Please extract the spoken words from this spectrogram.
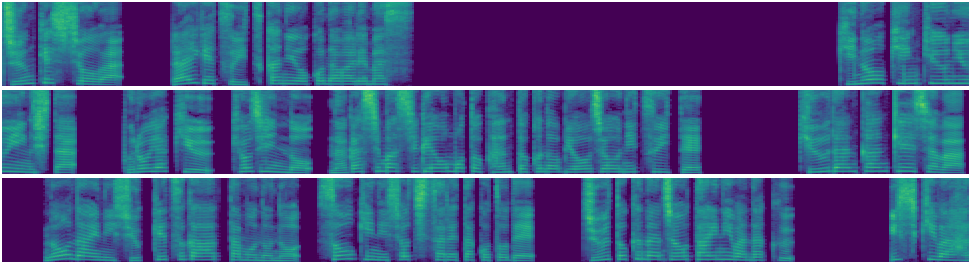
準決勝は来月5日に行われます。昨日緊急入院したプロ野球巨人の長嶋茂雄元監督の病状について、球団関係者は脳内に出血があったものの早期に処置されたことで重篤な状態にはなく、意識ははっ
